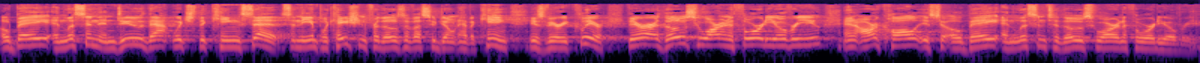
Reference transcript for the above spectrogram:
Obey and listen and do that which the king says. And the implication for those of us who don't have a king is very clear. There are those who are in authority over you, and our call is to obey and listen to those who are in authority over you.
